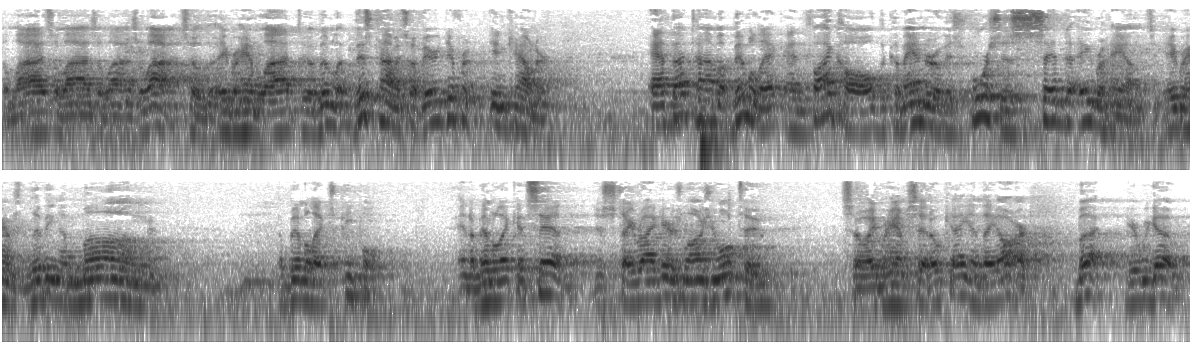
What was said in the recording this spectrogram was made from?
A lie is a lie is a lie is a lie. So Abraham lied to Abimelech. This time it's a very different encounter. At that time, Abimelech and Phicol, the commander of his forces, said to Abraham, Abraham's living among Abimelech's people. And Abimelech had said, just stay right here as long as you want to. So Abraham said, okay, and they are. But here we go.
